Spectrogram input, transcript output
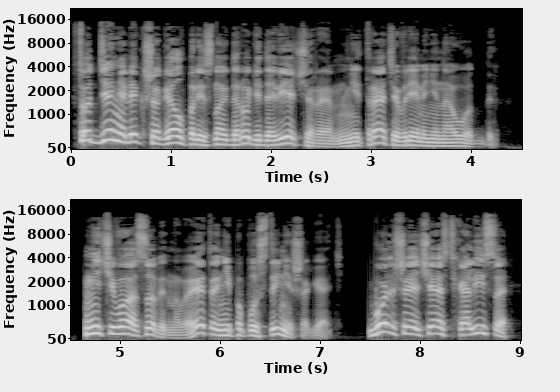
В тот день Олег шагал по лесной дороге до вечера, не тратя времени на отдых. Ничего особенного, это не по пустыне шагать. Большая часть Халиса —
